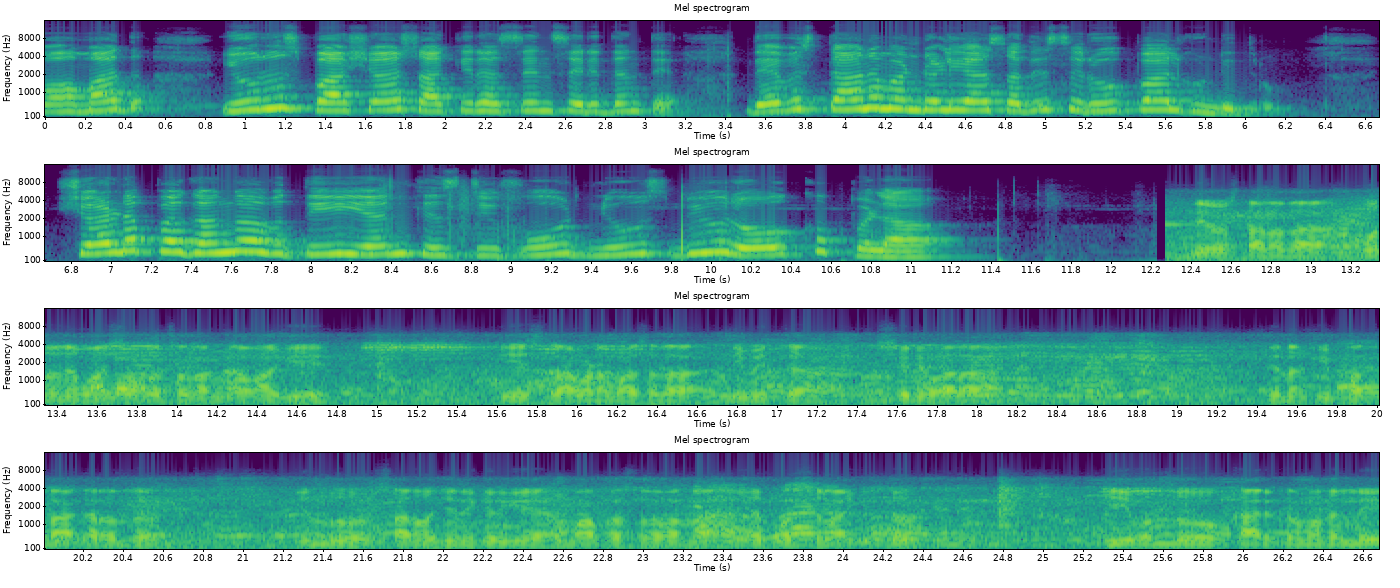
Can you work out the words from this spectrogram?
ಮೊಹಮ್ಮದ್, ಯೂನುಸ್ ಪಾಷಾ, ಸಾಕಿರ್ ಹಸೇನ್ ಸೇರಿದಂತೆ ದೇವಸ್ಥಾನ ಮಂಡಳಿಯ ಸದಸ್ಯರು ಪಾಲ್ಗೊಂಡಿದ್ದರು ಶರಣಪ್ಪ ಗಂಗಾವತಿ ಎನ್ ಕಿಸ್ಟಿ ಫುಡ್ ನ್ಯೂಸ್ ಬ್ಯೂರೋ, ಕೊಪ್ಪಳ. ದೇವಸ್ಥಾನದ ಮೂರನೇ ವಾರ್ಷಿಕೋತ್ಸವದ ಅಂಗವಾಗಿ ಈ ಶ್ರಾವಣ ಮಾಸದ ನಿಮಿತ್ತ ಶನಿವಾರ ದಿನಾಂಕ ಇಪ್ಪತ್ನಾಲ್ಕರಂದು ಇಂದು ಸಾರ್ವಜನಿಕರಿಗೆ ಮಹಾಪ್ರಸಾದವನ್ನು ಏರ್ಪಡಿಸಲಾಗಿದ್ದು, ಈ ಒಂದು ಕಾರ್ಯಕ್ರಮದಲ್ಲಿ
